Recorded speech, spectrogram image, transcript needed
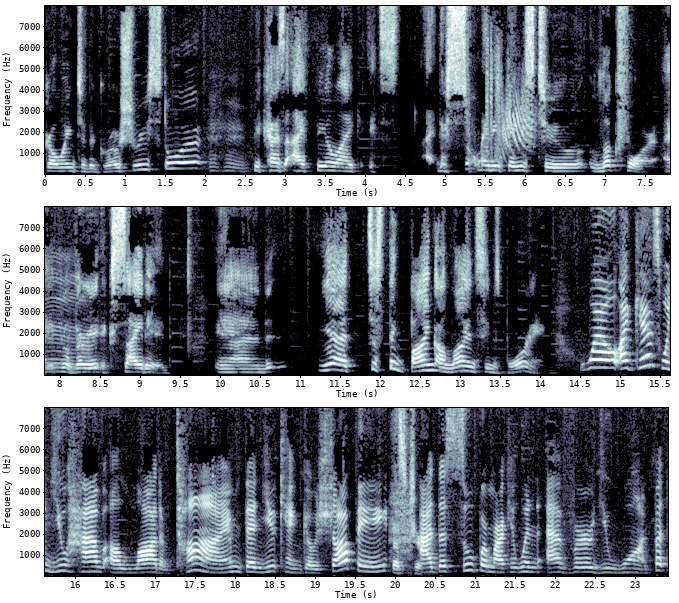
going to the grocery store mm-hmm. because I feel like it's. There's so many things to look for. I feel very mm. excited. And yeah, just think buying online seems boring. Well, I guess when you have a lot of time, then you can go shopping at the supermarket whenever you want. But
